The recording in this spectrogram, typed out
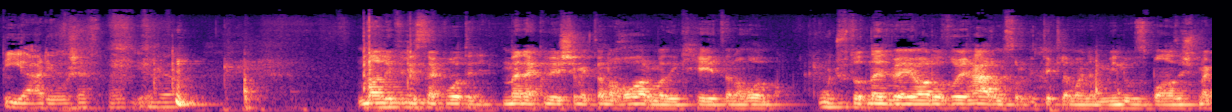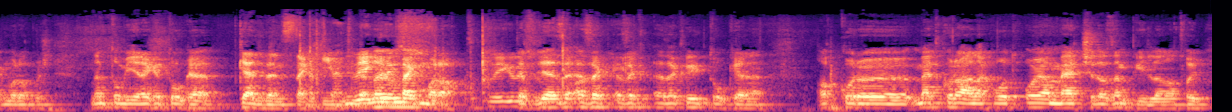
PR József. Manny Phillipsnek volt egy menekülése még talán a harmadik héten, ahol úgy futott 40 yardot, hogy háromszor vitték le majdnem mínuszban, az is megmaradt. Most nem tudom, ilyeneket tudok-e kedvencnek hívni, de végül nagyon megmaradt. végül Tehát ugye ezek, ezek, ezek, ezek ritkók jelen. Akkor uh, Matt Corralnak volt olyan meccsed, az nem pillanat, hogy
